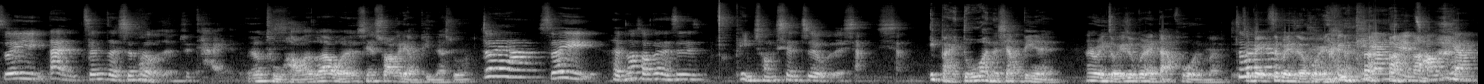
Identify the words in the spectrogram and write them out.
所以，但真的是会有人去开的。那种土豪啊，说啊，我要先刷个两瓶再说。对啊，所以很多时候真的是贫穷限制我的想象。一百多万的香槟哎，那如果你走一走不能打破了吗？啊、这辈这辈子就毁了。很强哎，超强。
